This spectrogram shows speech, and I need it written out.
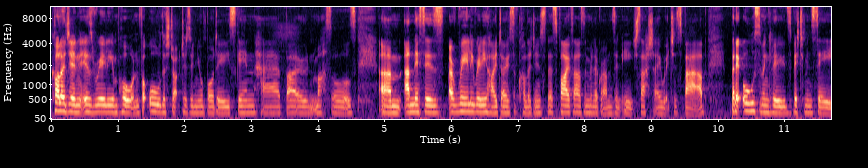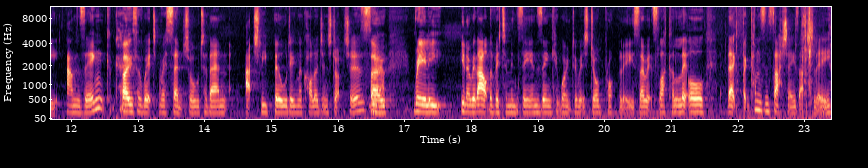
Collagen is really important for all the structures in your body, skin, hair, bone, muscles. Um, and this is a really, really high dose of collagen. So there's 5,000 milligrams in each sachet, which is fab. But it also includes vitamin C and zinc, Okay. both of which are essential to then actually building the collagen structures. So Yeah. really, you know, without the vitamin C and zinc, it won't do its job properly. So it's like a little, that, that comes in sachets actually.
